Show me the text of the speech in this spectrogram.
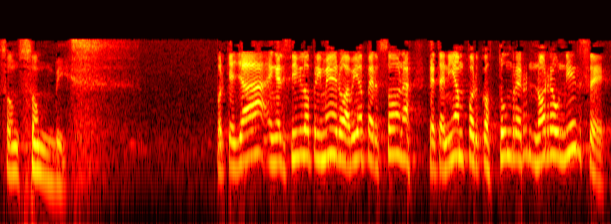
son zombies. Porque ya en el siglo I había personas que tenían por costumbre no reunirse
